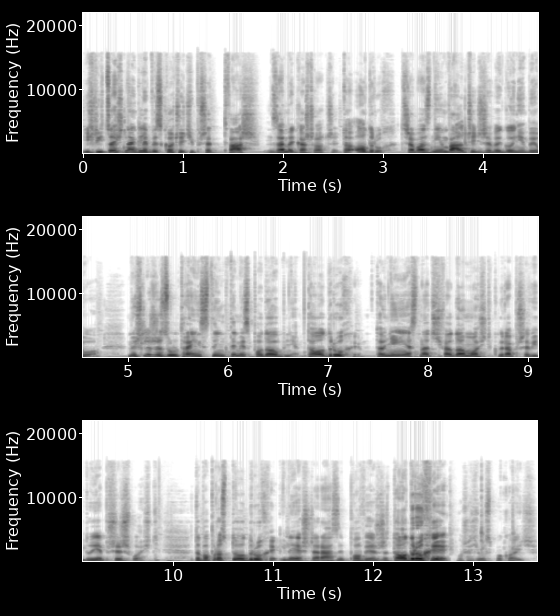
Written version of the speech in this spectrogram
Jeśli coś nagle wyskoczy ci przed twarz, zamykasz oczy. To odruch, trzeba z nim walczyć, żeby go nie było. Myślę, że z Ultra Instynktem jest podobnie. To odruchy. To nie jest nadświadomość, która przewiduje przyszłość. To po prostu odruchy. Ile jeszcze razy powiesz, że to odruchy? Muszę się uspokoić.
